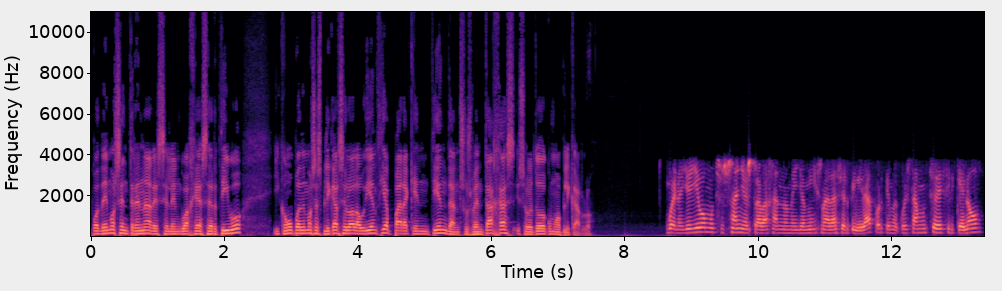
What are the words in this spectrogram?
podemos entrenar ese lenguaje asertivo y cómo podemos explicárselo a la audiencia para que entiendan sus ventajas y sobre todo cómo aplicarlo. Bueno, yo llevo muchos años trabajándome yo misma la asertividad porque me cuesta mucho decir que no.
